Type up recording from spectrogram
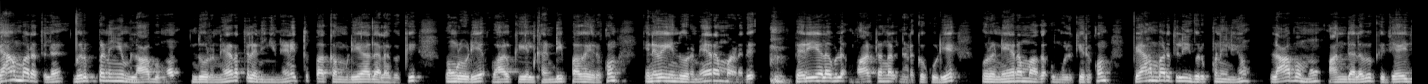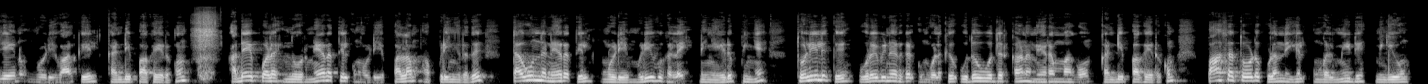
வியாபாரத்தில் விற்பனையும் லாபமும் இந்த ஒரு நேரத்தில் நீங்கள் நினைத்து பார்க்க முடியாத அளவுக்கு உங்களுடைய வாழ்க்கையில் கண்டிப்பாக இருக்கும். எனவே இந்த ஒரு நேரமானது பெரிய அளவில் மாற்றங்கள் நடக்கக்கூடிய ஒரு நேரமாக உங்களுக்கு இருக்கும். வியாபாரத்திலையும் விற்பனையிலையும் லாபமும் அந்த அளவுக்கு ஜெய ஜெயனும் உங்களுடைய வாழ்க்கையில் கண்டிப்பாக இருக்கும். அதே போல இந்த ஒரு நேரத்தில் உங்களுடைய பலம் அப்படிங்கிறது தகுந்த நேரத்தில் உங்களுடைய முடிவுகளை நீங்க எடுப்பீங்க. தொழிலுக்கு உறவினர்கள் உங்களுக்கு உதவுவதற்கான நேரமாகவும் கண்டிப்பாக இருக்கும். பாசத்தோடு குழந்தைகள் உங்கள் மீது மிகவும்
